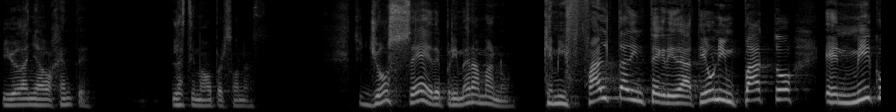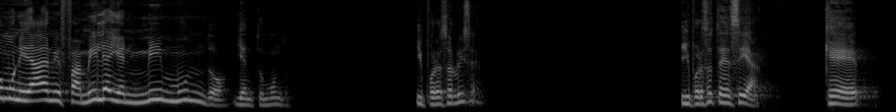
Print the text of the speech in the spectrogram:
Y yo he dañado a gente. He lastimado personas. Yo sé de primera mano que mi falta de integridad tiene un impacto en mi comunidad, en mi familia y en mi mundo y en tu mundo. Y por eso lo hice. Y por eso te decía que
